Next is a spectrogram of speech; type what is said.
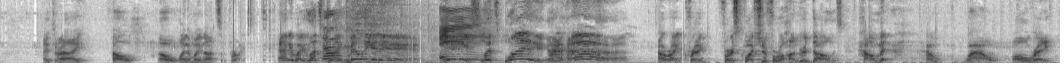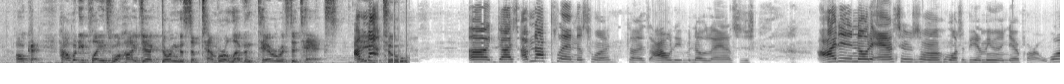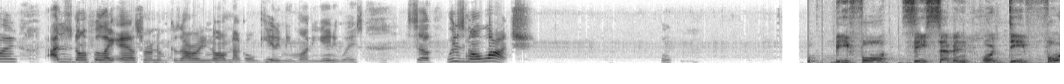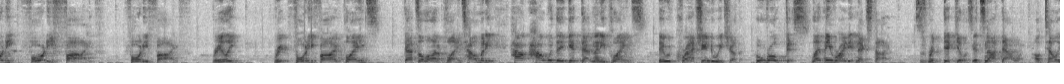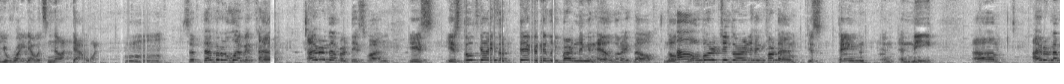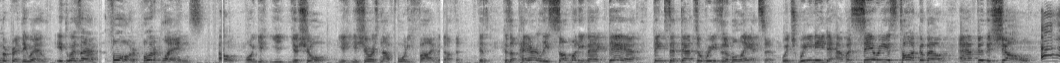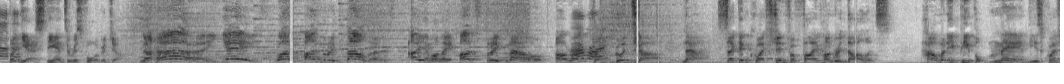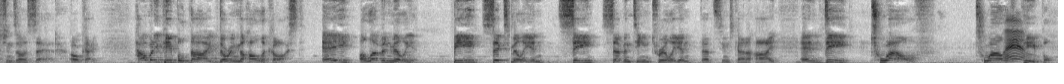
I try. Oh, oh, why am I not surprised? Anyway, let's uh, play Millionaire! Hey. Yes, let's play! Uh-huh. Aha! Alright, Craig, first question for a $100. How many... How... Wow, already. Okay, how many planes were hijacked during the September 11th terrorist attacks? I'm A, not... two, uh, guys, I'm not playing this one because I don't even know the answers. I didn't know the answers on Who Wants to Be a Millionaire Part 1. I just don't feel like answering them because I already know I'm not going to get any money anyways. So, we're just going to watch. B4, C7, or D40, 45. 45. Really? 45 planes? That's a lot of planes. How many, how, how would they get that many planes? They would crash into each other. Who wrote this? Let me write it next time. This is ridiculous. It's not that one. I'll tell you right now it's not that one. Hmm. September 11th, huh? I remember this one. Yes, yes, those guys are definitely burning in hell right now. No, oh. no virgins or anything for them. Just pain and, and me. Um, I remember pretty well. It was uh, four, four planes. Oh, oh, you, you, you're sure? You, you sure it's not 45 or nothing? Because because apparently somebody back there thinks that that's a reasonable answer, which we need to have a serious talk about after the show. but yes, the answer is four. Good job. Aha! Yes! $100! I am on a hot streak now! All right, All right. good job. Now, second question for $500. How many people... Man, these questions are sad. Okay. How many people died during the Holocaust? A. 11 million. B. 6 million. C. 17 trillion. That seems kind of high. And D. 12. 12 wow. people.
